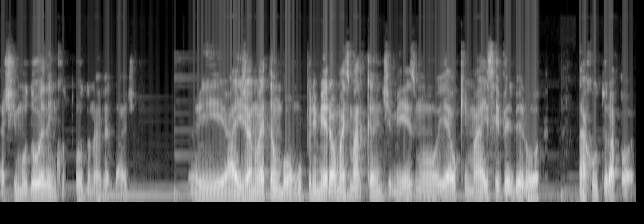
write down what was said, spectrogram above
Acho que mudou o elenco todo, na verdade. E aí já não é tão bom. O primeiro é o mais marcante mesmo e é o que mais reverberou na cultura pop.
